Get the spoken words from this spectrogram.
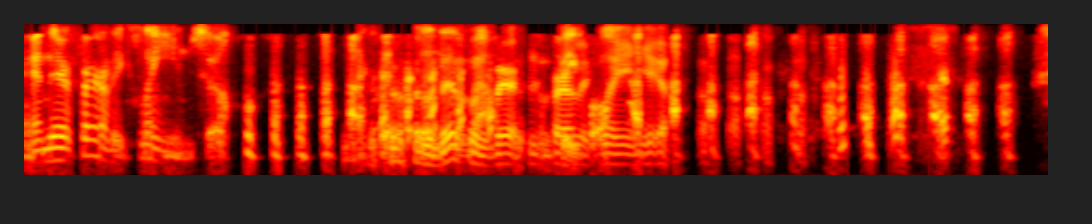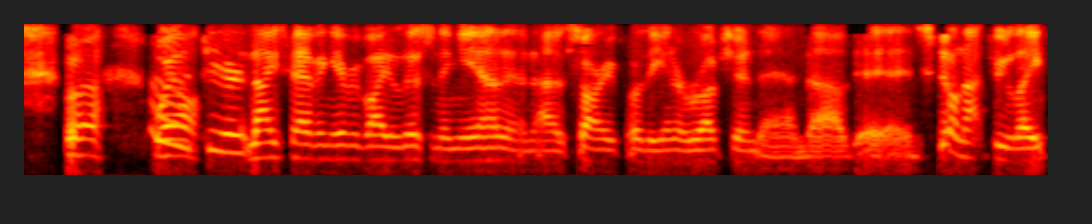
and they're fairly clean. So this one's very, fairly clean. Yeah. well, well, oh, nice having everybody listening in, and uh, sorry for the interruption. And uh, it's still not too late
